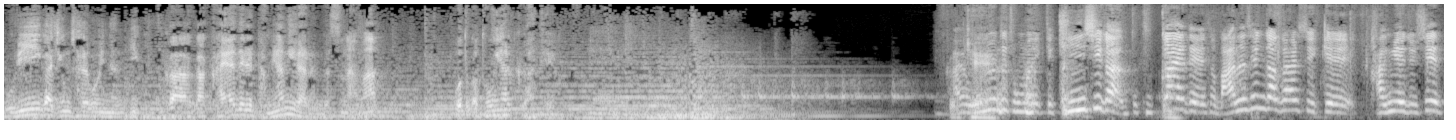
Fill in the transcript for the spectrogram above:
우리가 지금 살고 있는 이 국가가 가야 될 방향이라는 것은 아마 모두가 동의할 것 같아요. 아유, 오늘도 정말 이렇게 긴 시간 또 국가에 대해서 많은 생각을 할 수 있게 강의해 주신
